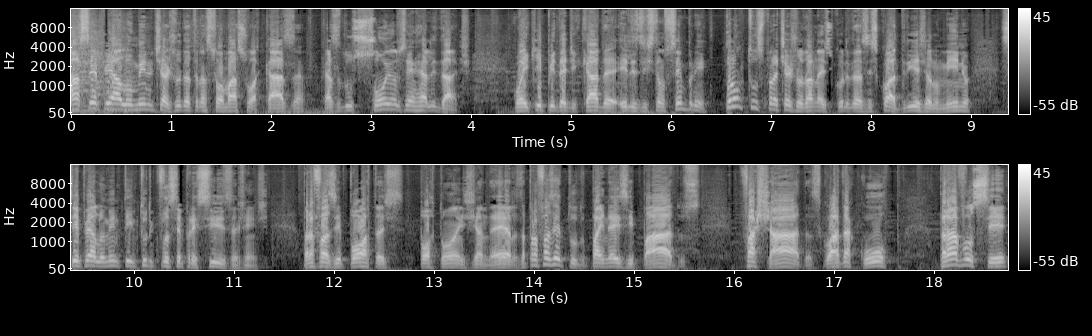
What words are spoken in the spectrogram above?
A CPA Alumínio te ajuda a transformar a sua casa, casa dos sonhos em realidade. Com a equipe dedicada, eles estão sempre prontos para te ajudar na escolha das esquadrias de alumínio. CPA Alumínio tem tudo que você precisa, gente. Para fazer portas, portões, janelas, dá para fazer tudo. Painéis ripados, fachadas, guarda-corpo. Para você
